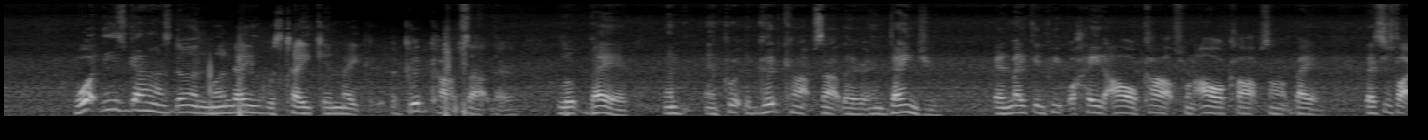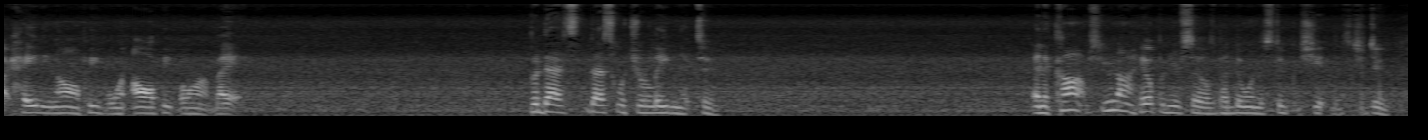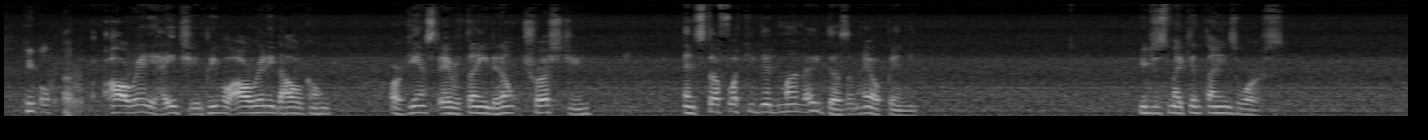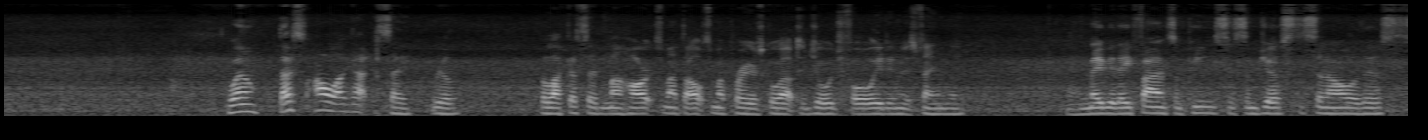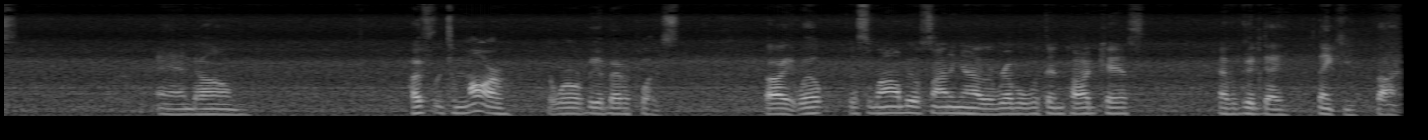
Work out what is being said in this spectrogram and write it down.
What these guys done Monday was take and make the good cops out there look bad and, and put the good cops out there in danger and making people hate all cops when all cops aren't bad. That's just like hating all people when all people aren't bad. But that's that's what you're leading it to. And the cops, you're not helping yourselves by doing the stupid shit that you do. People already hate you. And people already doggone or against everything. They don't trust you. And stuff like you did Monday doesn't help any. You're just making things worse. Well, that's all I got to say, really. But like I said, my hearts, my thoughts, my prayers go out to George Floyd and his family. And maybe they find some peace and some justice in all of this. And um, hopefully tomorrow the world will be a better place. All right, well, this is Wild Bill signing out of the Rebel Within podcast. Have a good day. Thank you. Bye.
